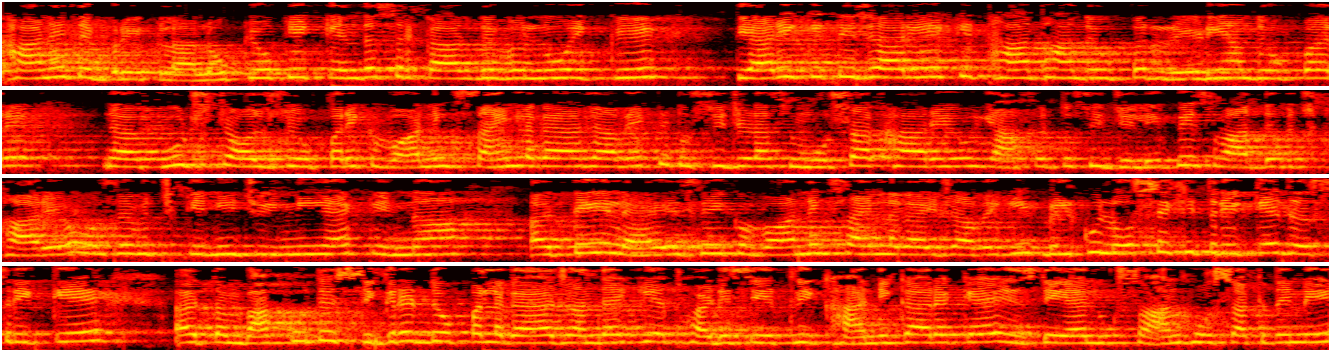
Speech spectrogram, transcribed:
ਖਾਣੇ ਤੇ ਬ੍ਰੇਕ ਲਾ ਲਓ, ਕਿਉਂਕਿ ਕੇਂਦਰ ਸਰਕਾਰ ਦੇ ਵੱਲੋਂ ਇੱਕ ਤਿਆਰੀ ਕੀਤੀ ਜਾ ਰਹੀ ਹੈ ਕਿ ਥਾਂ ਥਾਂ ਦੇ ਉੱਪਰ ਰੇੜੀਆਂ ਦੇ ਉੱਪਰ ਫੂਡ ਸਟਾਲਸ ਦੇ ਉੱਪਰ ਇੱਕ ਵਾਰਨਿੰਗ ਸਾਈਨ ਲਗਾਇਆ ਜਾਵੇ ਕਿ ਤੁਸੀਂ ਜਿਹੜਾ ਸਮੋਸਾ ਖਾ ਰਹੇ ਹੋ ਜਾਂ ਫਿਰ ਤੁਸੀਂ ਜਲੇਬੀ ਸਵਾਦ ਦੇ ਵਿੱਚ ਖਾ ਰਹੇ ਹੋ ਉਸ ਦੇ ਵਿੱਚ ਕਿੰਨੀ ਚੀਨੀ ਹੈ, ਕਿੰਨਾ ਤੇਲ ਹੈ ਇਸ ਦੀ ਇੱਕ ਵਾਰਨਿੰਗ ਸਾਈਨ ਲਗਾਈ ਜਾਵੇਗੀ। ਬਿਲਕੁਲ ਉਸੇ ਹੀ ਤਰੀਕੇ, ਜਿਸ ਤਰੀਕੇ ਤੰਬਾਕੂ ਤੇ ਸਿਗਰਟ ਦੇ ਉੱਪਰ ਲਗਾਇਆ ਜਾਂਦਾ ਹੈ ਕਿ ਇਹ ਤੁਹਾਡੀ ਸਿਹਤ ਲਈ ਹਾਨੀਕਾਰਕ ਹੈ, ਇਸ ਦੇ ਇਹ ਨੁਕਸਾਨ ਹੋ ਸਕਦੇ ਨੇ।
